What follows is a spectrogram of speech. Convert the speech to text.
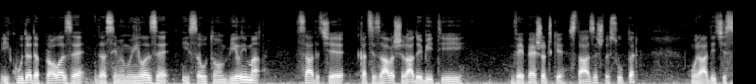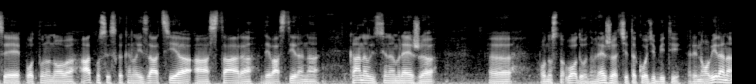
i kuda da prolaze, da se ilaze i sa automobilima. Sada će, kad se završe radovi, biti dve pešačke staze, što je super. Uradit će se potpuno nova atmosferska kanalizacija, a stara, devastirana kanalizacijona mreža, e, odnosno vodovodna mreža, će takođe biti renovirana.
